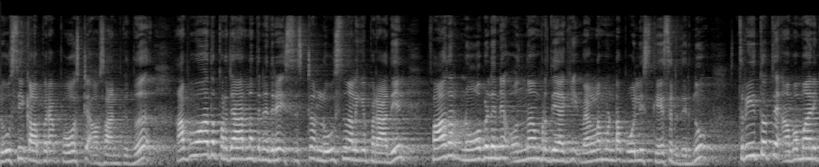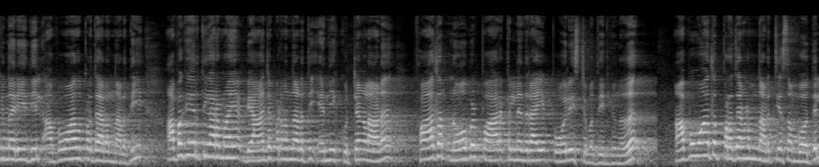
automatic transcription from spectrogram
ലൂസി കളപ്പുര പോസ്റ്റ് അവസാനിപ്പിക്കുന്നത്. അപവാദ പ്രചാരണത്തിനെതിരെ സിസ്റ്റർ ലൂസി നൽകിയ പരാതിയിൽ ഫാദർ നോബിളിനെ ഒന്നാം പ്രതിയാക്കി വെള്ളമുണ്ട പോലീസ് കേസെടുത്തിരുന്നു. സ്ത്രീത്വത്തെ അപമാനിക്കുന്ന രീതിയിൽ അപവാദ പ്രചാരണം നടത്തി അപകീർത്തികരമായ വ്യാജപ്രണം നടത്തി എന്നീ കുറ്റങ്ങളാണ് ഫാദർ നോബിൾ പാറക്കലിനെതിരായി പോലീസ് ചുമത്തിയിരിക്കുന്നത്. അപവാദ പ്രചരണം നടത്തിയ സംഭവത്തിൽ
